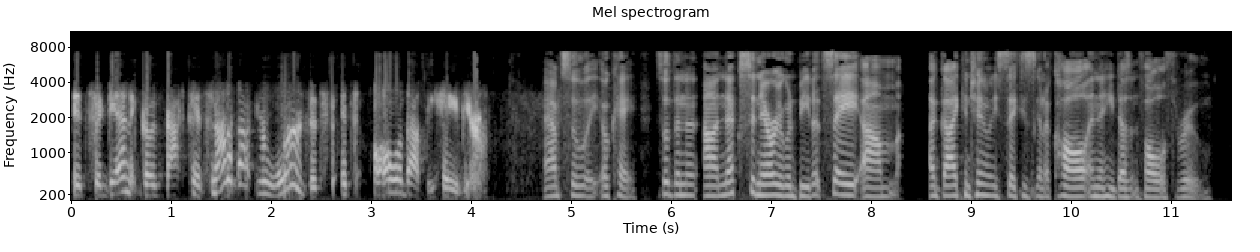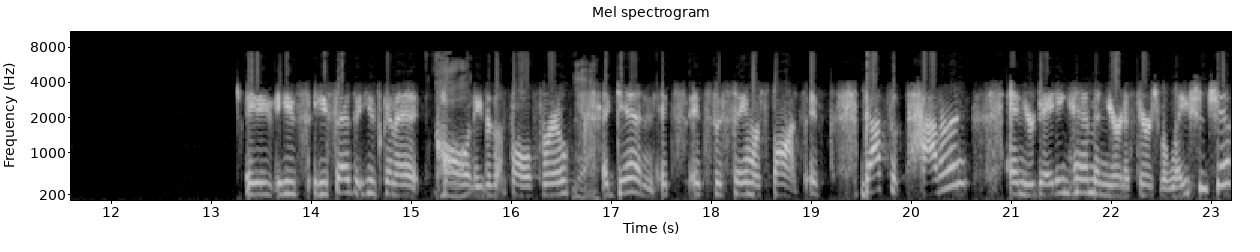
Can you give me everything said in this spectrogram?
it's again it goes back to it's not about your words, it's it's all about behavior. Absolutely. Okay. So then uh, next scenario would be let's say um, a guy continually says he's going to call and then he doesn't follow through. He he's he says that he's going to call and he doesn't follow through. Yeah. Again, it's it's the same response. If that's a pattern and you're dating him and you're in a serious relationship,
